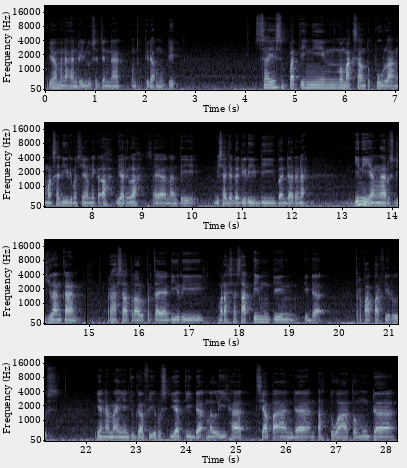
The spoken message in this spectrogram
ya menahan rindu sejenak untuk tidak mudik. Saya sempat ingin memaksa untuk pulang, maksa diri maksudnya mereka ah biarinlah saya nanti bisa jaga diri di bandara. Nah, ini yang harus dihilangkan. Rasa terlalu percaya diri, merasa sakti mungkin tidak terpapar virus. Ya namanya juga virus, dia tidak melihat siapa Anda, entah tua atau muda,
